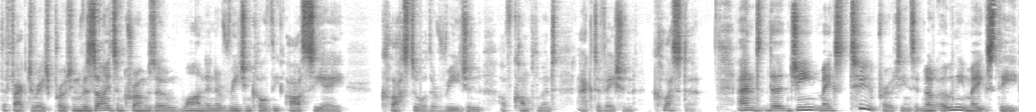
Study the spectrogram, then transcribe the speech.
the factor H protein resides in chromosome 1 in a region called the RCA cluster or the region of complement activation cluster. And the gene makes two proteins. It not only makes the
